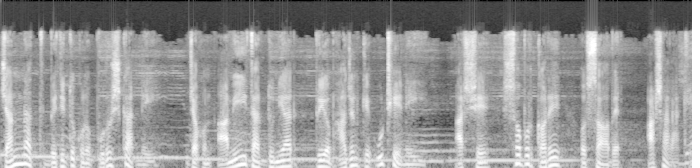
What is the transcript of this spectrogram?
জান্নাত ব্যতীত কোনো পুরস্কার নেই। যখন আমি তার দুনিয়ার প্রিয় ভাজনকে উঠিয়ে নেই, আর সে সবর করে ও সবের আশা রাখে।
